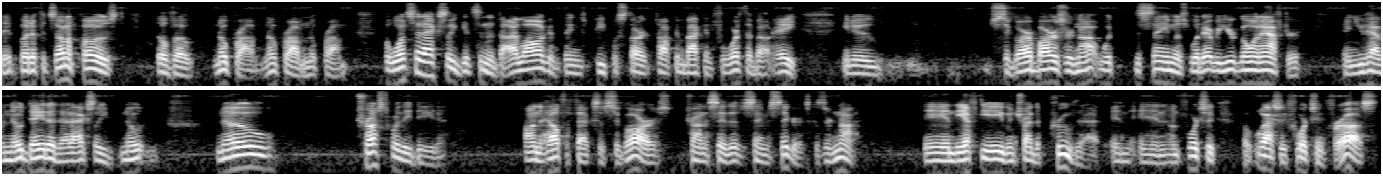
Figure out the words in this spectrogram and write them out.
They, but if it's unopposed, they'll vote. No problem, no problem, no problem. But once it actually gets into dialogue and things, people start talking back and forth about, hey, you know, cigar bars are not what, the same as whatever you're going after, and you have no data that actually no no trustworthy data on the health effects of cigars, trying to say they're the same as cigarettes because they're not. And the FDA even tried to prove that. And and unfortunately, well, actually, fortunate for us,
